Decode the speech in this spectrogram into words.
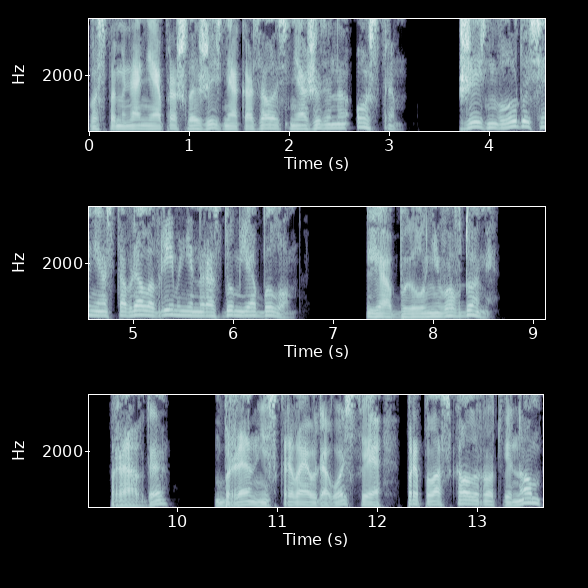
Воспоминание о прошлой жизни оказалось неожиданно острым. Жизнь в Лудусе не оставляла времени на раздумья о былом. Я был у него в доме. Правда? Брен, не скрывая удовольствия, прополоскал рот вином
